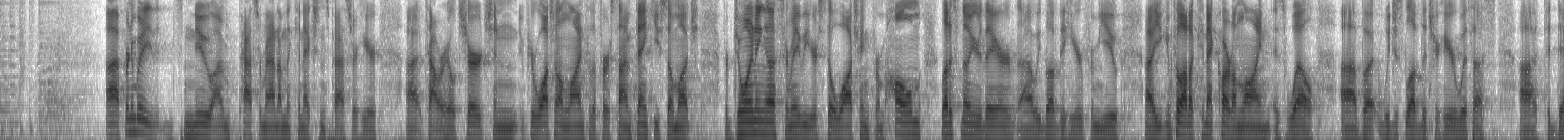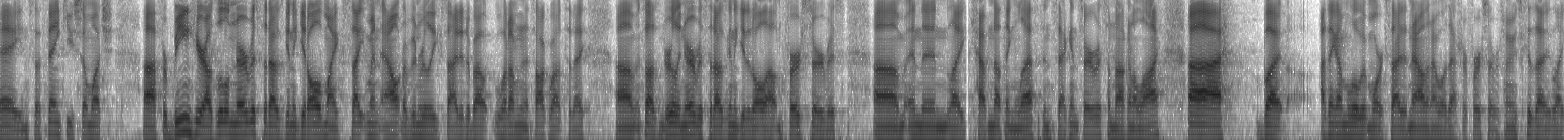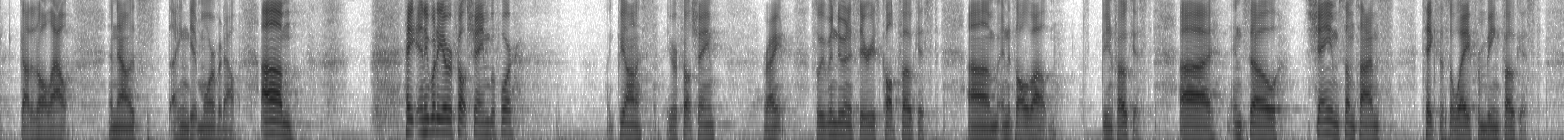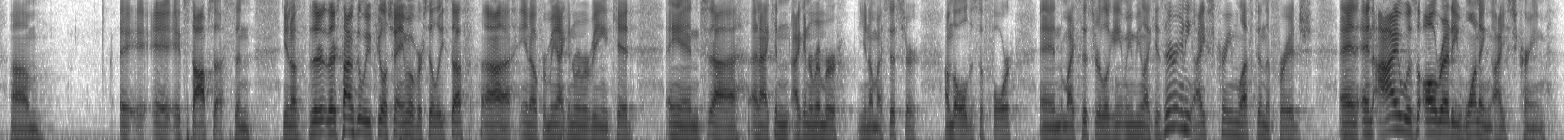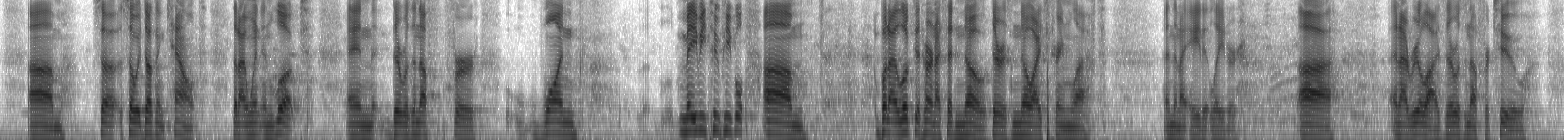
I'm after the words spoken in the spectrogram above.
Uh, for anybody that's new, I'm Pastor Matt. I'm the Connections Pastor here at Tower Hill Church. And if you're watching online for the first time, thank you so much for joining us. Or maybe you're still watching from home. Let us know you're there. Uh, we'd love to hear from you. Uh, you can fill out a Connect card online as well. Uh, but we just love that you're here with us uh, today. And so thank you so much uh, for being here. I was a little nervous that I was going to get all of my excitement out. I've been really excited about what I'm going to talk about today. Um, and so I was really nervous that I was going to get it all out in first service um, and then like have nothing left in second service. I'm not going to lie. Uh, but I think I'm a little bit more excited now than I was after first service. Maybe it's because I like got it all out and now it's I can get more of it out. Um, hey, anybody ever felt shame before? Like, be honest. You ever felt shame? Right? So we've been doing a series called Focused, um, and it's all about being focused. Uh, and so shame sometimes takes us away from being focused. Um, it, it, it, stops us, and you know, there, there's times that we feel shame over silly stuff. Uh, you know, for me, I can remember being a kid, and uh, and I can I can remember, you know, my sister. I'm the oldest of four, and my sister looking at me, being like, "Is there any ice cream left in the fridge?" And and I was already wanting ice cream. Um, so, so it doesn't count that I went and looked and there was enough for one, maybe two people. Um, but I looked at her and I said, No, there is no ice cream left. And then I ate it later. Uh, and I realized there was enough for two.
